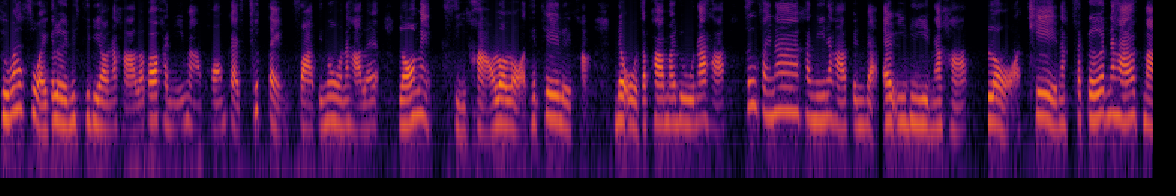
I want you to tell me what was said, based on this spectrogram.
ถือว่าสวยกันเลยทีเดียวนะคะ แล้วก็คันนี้มาพร้อมกับชุดแต่งฟาติโนนะคะ และล้อแม็กสีขาวหล่อๆเท่ๆเลยค่ะ เดี๋ยวโอจะพามาดูนะคะ ซึ่งไฟหน้าคันนี้นะคะเป็นแบบ LED นะคะ หล่อเท่นะสเกิร์ตนะคะ มา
